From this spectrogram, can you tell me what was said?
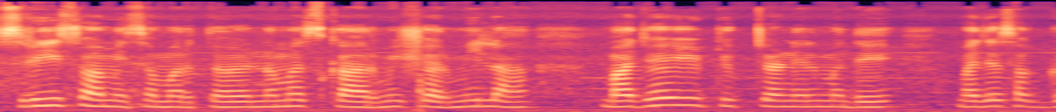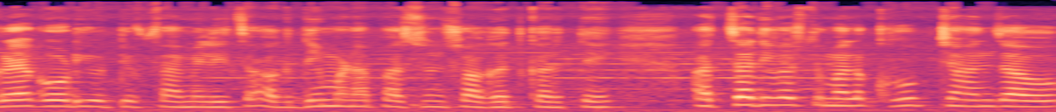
श्री स्वामी समर्थ नमस्कार. मी शर्मिला. माझ्या यूट्यूब चॅनेलमध्ये माझ्या सगळ्या गोड यूट्यूब फॅमिलीचं अगदी मनापासून स्वागत करते. आजचा दिवस तुम्हाला खूप छान जावो.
